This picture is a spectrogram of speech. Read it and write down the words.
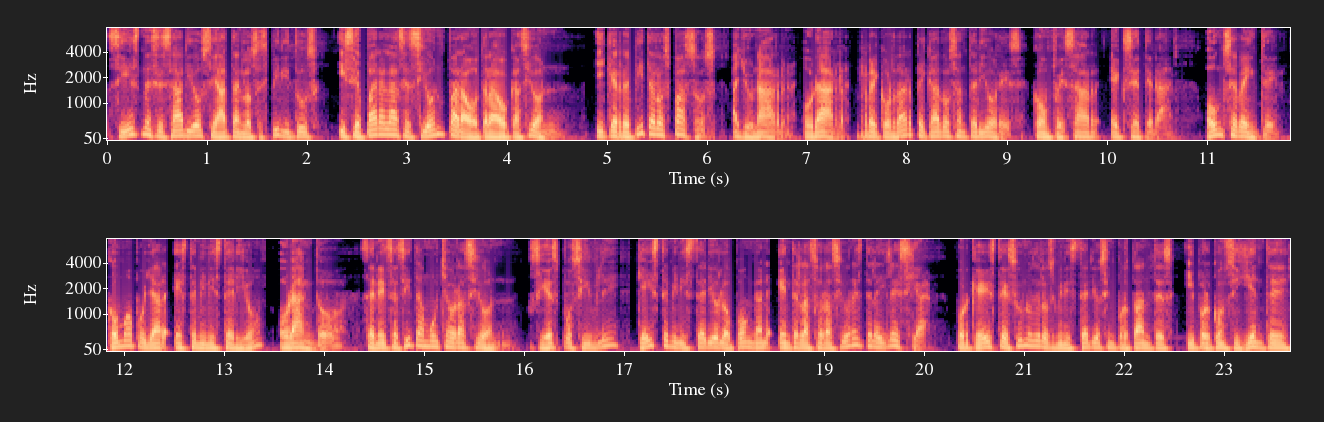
Si es necesario, se atan los espíritus y se para la sesión para otra ocasión. Y que repita los pasos, ayunar, orar, recordar pecados anteriores, confesar, etc. 11.20. ¿Cómo apoyar este ministerio? Orando. Se necesita mucha oración. Si es posible, que este ministerio lo pongan entre las oraciones de la iglesia, porque este es uno de los ministerios importantes y por consiguiente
